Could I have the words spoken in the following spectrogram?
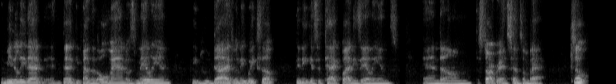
Immediately that that he finds that the old man was an alien who dies when he wakes up. Then he gets attacked by these aliens, and um, the star brand sends him back. So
